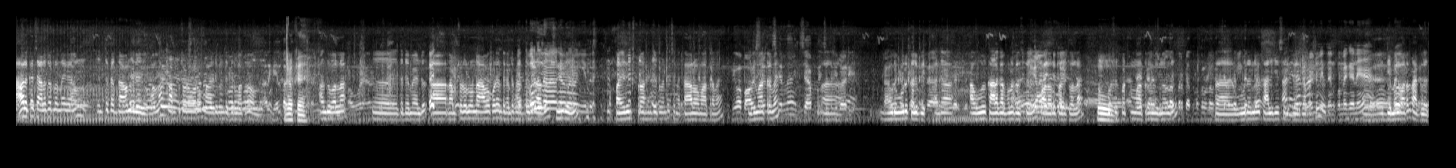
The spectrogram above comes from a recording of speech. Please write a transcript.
ఆవులు ఇంకా చాలా చోట్ల ఉన్నాయి కానీ ఇంత పెద్ద ఆవులు లేదు మళ్ళీ రంపచోడవరం మారేడుమిల్లి దగ్గర మాత్రం ఉంది. ఓకే. అందువల్ల ఇంత డిమాండ్ ఆ రంపచోడలో ఉన్న ఆవు కూడా ఇంతకంటే పెద్ద పై నుంచి ప్రవహించేటువంటి చిన్న కాలువ మాత్రమే. ఇది మాత్రమే. మూడు ఊరు కలిపి అంటే ఆ- ఊరు కాలగర్భంలో కలిసిపోయి పోలవరం ప్రాజెక్ట్ వల్ల పట్టణం మాత్రమే మిగిలి ఉంది. ఆ, ఊరన్నీ ఖాళీ చేసి వెళ్ళిపోయారు కాబట్టి డిమాండ్ మాత్రం తగ్గలేదు.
